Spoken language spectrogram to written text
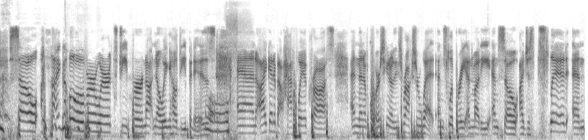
So I go over where it's deeper, not knowing how deep it is. Oh. And I get about halfway across. And then, of course, you know, these rocks are wet and slippery and muddy. And so I just slid and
